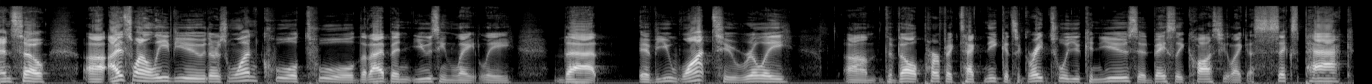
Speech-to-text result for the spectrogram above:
And so uh, I just want to leave you. There's one cool tool that I've been using lately that if you want to really um, develop perfect technique. It's a great tool you can use. It basically costs you like a six pack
